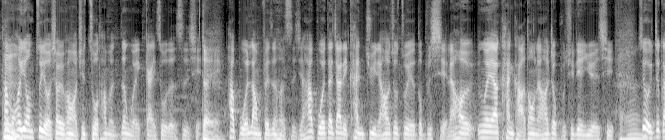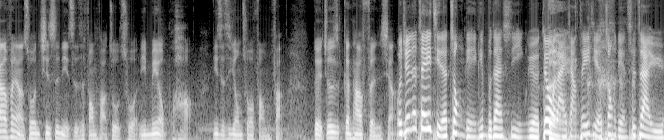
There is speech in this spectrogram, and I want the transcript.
他们会用最有效率的方法去做他们认为该做的事情。对，他不会浪费任何时间，他不会在家里看剧，然后就作业都不写，然后因为要看卡通，然后就不去练乐器。嗯、所以我就跟他分享说，其实你只是方法做错，你没有不好，你只是用错方法。对，就是跟他分享。我觉得这一集的重点已经不再是音乐，对我来讲，这一集的重点是在于，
